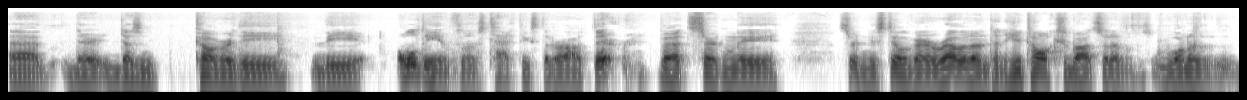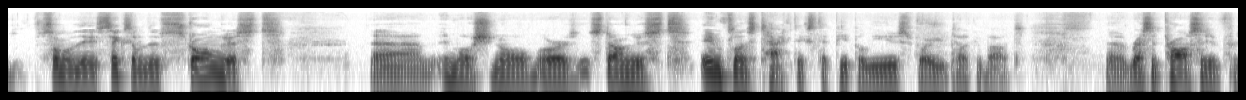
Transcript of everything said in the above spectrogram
uh, there doesn't cover the the all the influence tactics that are out there, but certainly certainly still very relevant. And he talks about sort of one of some of the six of the strongest um, emotional or strongest influence tactics that people use, where you talk about uh, reciprocity, for,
